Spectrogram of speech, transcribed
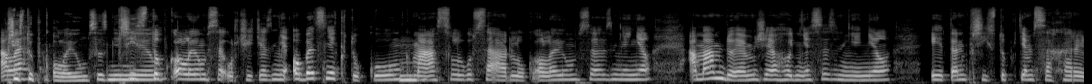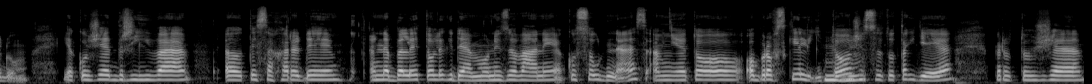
Ale přístup k olejům se změnil? Přístup k olejům se určitě změnil. Obecně k tukům, hmm. k máslu, sádlu, k olejům se změnil. A mám dojem, že hodně se změnil i ten přístup k těm sacharidům. Jakože dříve eh, ty sacharidy nebyly tolik demonizovány, jako jsou dnes a mně je to obrovsky líto, mm-hmm. že se to tak děje, protože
